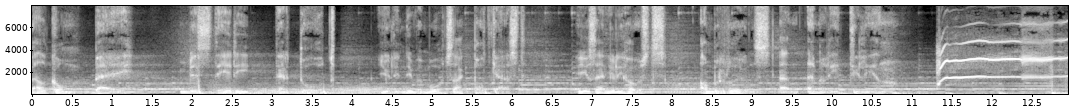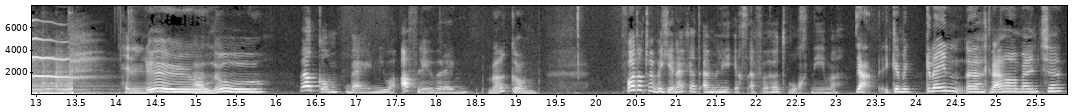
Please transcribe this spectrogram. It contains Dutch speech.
Welkom bij Mysterie der Dood, jullie nieuwe moordzaak podcast. Hier zijn jullie hosts Amber Leuns en Emily Tillian. Hallo. Hallo. Welkom bij een nieuwe aflevering. Welkom. Voordat we beginnen gaat Emily eerst even het woord nemen. Ja, ik heb een klein uh, reclamemomentje.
